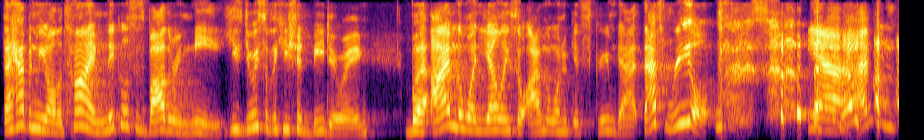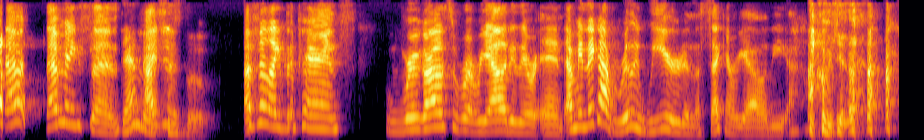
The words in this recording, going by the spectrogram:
That happened to me all the time. Nicholas is bothering me. He's doing something he shouldn't be doing, but I'm the one yelling, so I'm the one who gets screamed at. That's real. Yeah, I mean that that makes sense. That I makes just sense, but I feel like the parents, regardless of what reality they were in, I mean they got really weird in the second reality. oh yeah.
